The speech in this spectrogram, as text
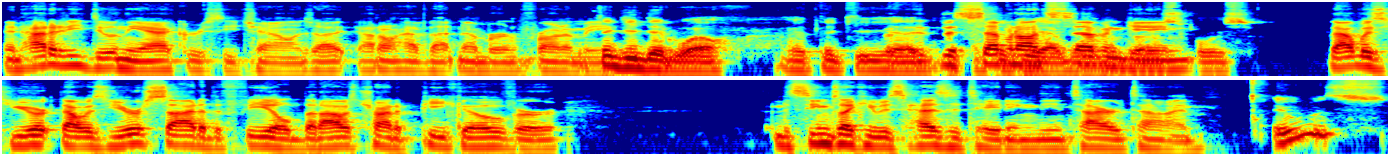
And how did he do in the accuracy challenge? I, I don't have that number in front of me. I think he did well. I think he had, the seven on seven game. That was your that was your side of the field, but I was trying to peek over, and it seems like he was hesitating the entire time. It was,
